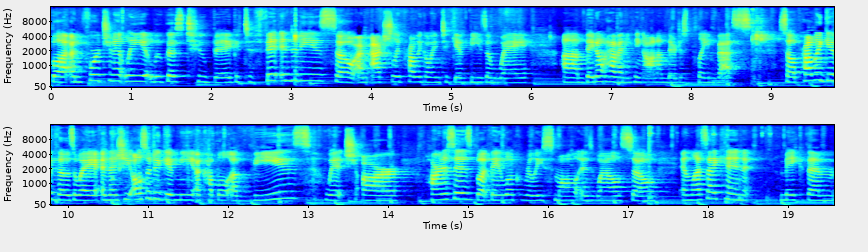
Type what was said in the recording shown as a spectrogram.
but unfortunately Luca's too big to fit into these so I'm actually probably going to give these away. Um, they don't have anything on them, they're just plain vests. So I'll probably give those away. And then she also did give me a couple of these, which are harnesses, but they look really small as well. So unless I can make them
